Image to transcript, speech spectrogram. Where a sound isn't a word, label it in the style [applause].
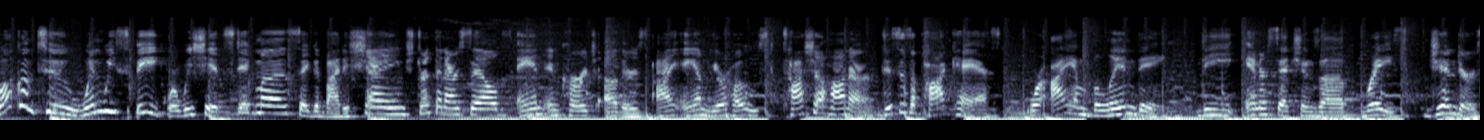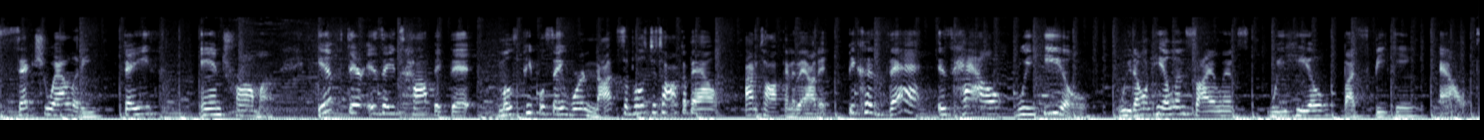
Welcome to When We Speak, where we shed stigmas, say goodbye to shame, strengthen ourselves, and encourage others. I am your host, Tasha Hunter. This is a podcast where I am blending the intersections of race, gender, sexuality, faith, and trauma. If there is a topic that most people say we're not supposed to talk about, I'm talking about it because that is how we heal. We don't heal in silence, we heal by speaking out.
